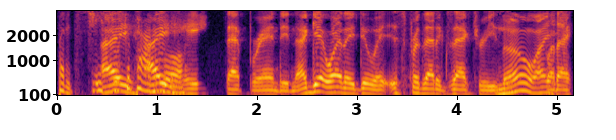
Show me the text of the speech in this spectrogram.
But it's G-Sync I, compatible. I hate that branding. I get why they do it. It's for that exact reason. No, I- But I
